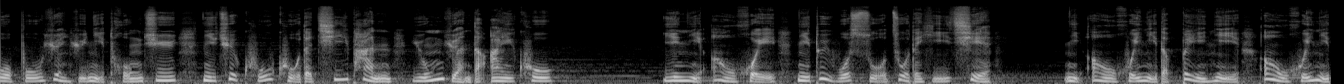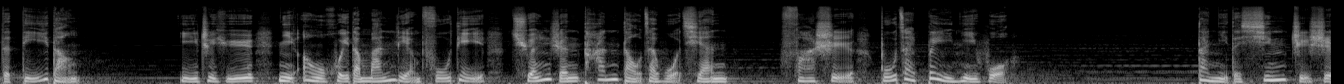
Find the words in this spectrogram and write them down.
我不愿与你同居，你却苦苦的期盼，永远的哀哭。因你懊悔你对我所做的一切，你懊悔你的背逆，懊悔你的抵挡，以至于你懊悔的满脸伏地，全人瘫倒在我前，发誓不再背逆我。你的心只是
